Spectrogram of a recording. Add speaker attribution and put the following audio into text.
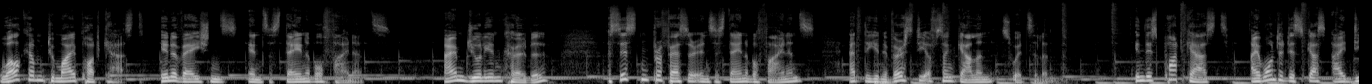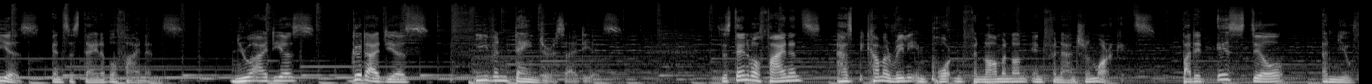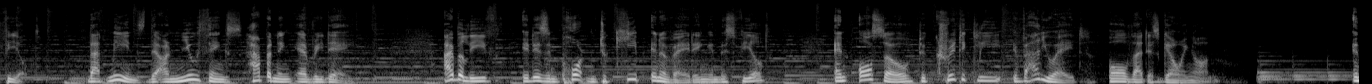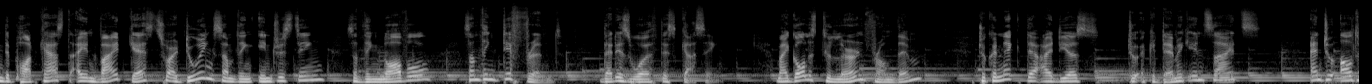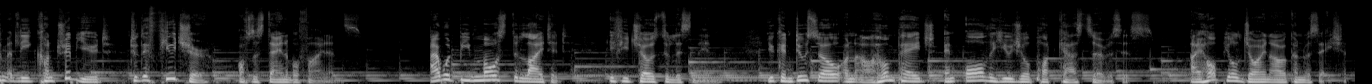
Speaker 1: Welcome to my podcast, Innovations in Sustainable Finance. I'm Julian Kölbel, Assistant Professor in Sustainable Finance at the University of St. Gallen, Switzerland. In this podcast, I want to discuss ideas in sustainable finance new ideas, good ideas, even dangerous ideas. Sustainable finance has become a really important phenomenon in financial markets, but it is still a new field. That means there are new things happening every day. I believe it is important to keep innovating in this field and also to critically evaluate all that is going on. In the podcast, I invite guests who are doing something interesting, something novel, something different that is worth discussing. My goal is to learn from them, to connect their ideas to academic insights, and to ultimately contribute to the future of sustainable finance. I would be most delighted if you chose to listen in. You can do so on our homepage and all the usual podcast services. I hope you'll join our conversation.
